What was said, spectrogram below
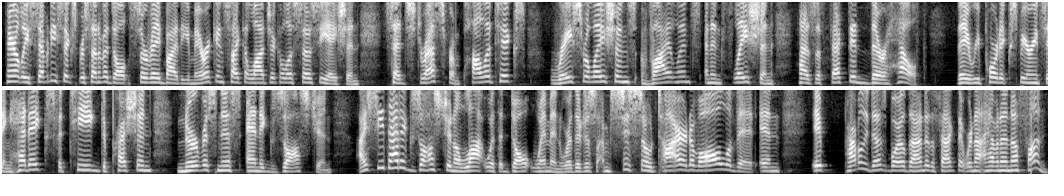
apparently 76% of adults surveyed by the American Psychological Association said stress from politics, race relations, violence, and inflation has affected their health. They report experiencing headaches, fatigue, depression, nervousness, and exhaustion. I see that exhaustion a lot with adult women where they're just, I'm just so tired of all of it. And it probably does boil down to the fact that we're not having enough fun.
